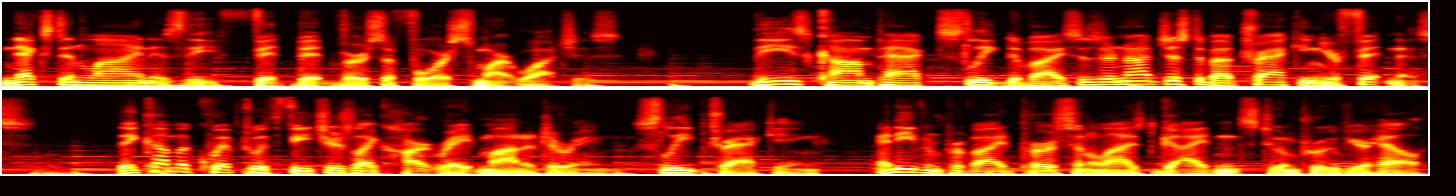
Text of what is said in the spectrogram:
Next in line is the Fitbit Versa 4 smartwatches. These compact, sleek devices are not just about tracking your fitness. They come equipped with features like heart rate monitoring, sleep tracking, and even provide personalized guidance to improve your health.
